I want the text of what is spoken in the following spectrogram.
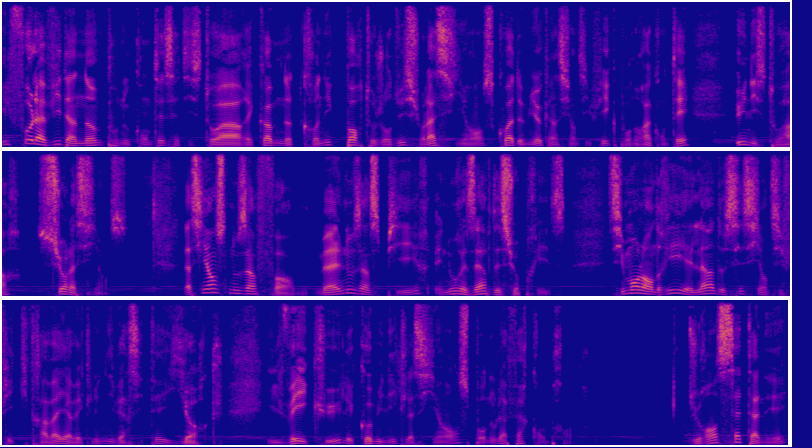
il faut la vie d'un homme pour nous conter cette histoire et comme notre chronique porte aujourd'hui sur la science, quoi de mieux qu'un scientifique pour nous raconter une histoire sur la science? La science nous informe, mais elle nous inspire et nous réserve des surprises. Simon Landry est l'un de ces scientifiques qui travaillent avec l'université York. Il véhicule et communique la science pour nous la faire comprendre. Durant cette année,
